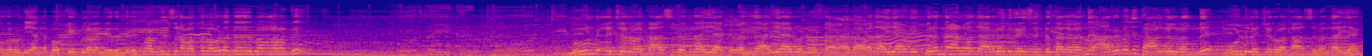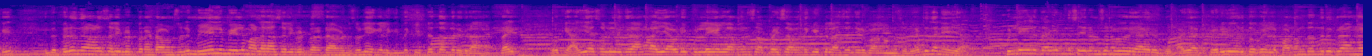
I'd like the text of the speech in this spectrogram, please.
உங்களுடைய அந்த பொக்கேக்குள்ளே வந்து இருந்திருக்கும். அப்படின்னு சொன்னால் மொத்தம் எவ்வளோ தந்திருப்பாங்க நமக்கு? மூன்று லட்சம் ரூபா காசு வந்து ஐயாவுக்கு வந்து ஐயாயிரம் ரூபாய் நோட்டாக அதாவது ஐயாவுடைய பிறந்தநாள் வந்து அறுபது வயசுன்றதால வந்து அறுபது தாள்கள் வந்து மூன்று லட்சம் ரூபா காசு வந்து ஐயாக்கு இந்த பிறந்தநாளை செலிப்ரேட் பண்ணட்டாம்னு சொல்லி மேலும் மேலும் அழகாக செலிப்ரேட் பண்ணட்டாம்னு சொல்லி எங்களுக்கு இந்த கிஃப்ட்டை தந்துருக்காங்க ரைட் ஓகே ஐயா சொல்லியிருக்காங்க ஐயாவுடைய பிள்ளைகள்லாம் வந்து சர்ப்ரைஸாக வந்து கிஃப்ட்லாம் செஞ்சிருப்பாங்கன்னு சொல்லி. அப்படி தானே ஐயா? பிள்ளைகளை தவிர்த்து செய்கிறோம்னு சொன்ன ஒரு இருக்கும்? ஐயாக்கு பெரிய ஒரு தொகையில் பணம் தந்திருக்கிறாங்க.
